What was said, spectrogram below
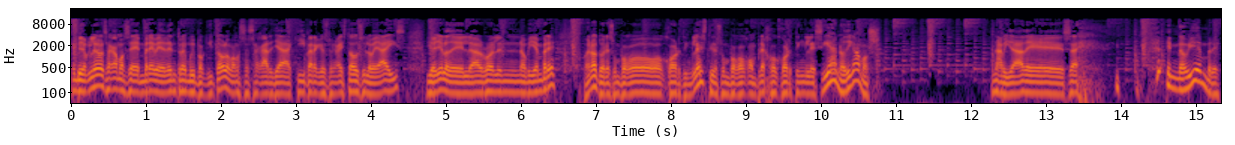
El videoclip lo sacamos en breve, dentro de muy poquito. Lo vamos a sacar ya aquí para que os vengáis todos y lo veáis. Y oye, lo del árbol en noviembre. Bueno, tú eres un poco corte inglés. Tienes un poco complejo corte inglesiano, digamos. Navidades en noviembre.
